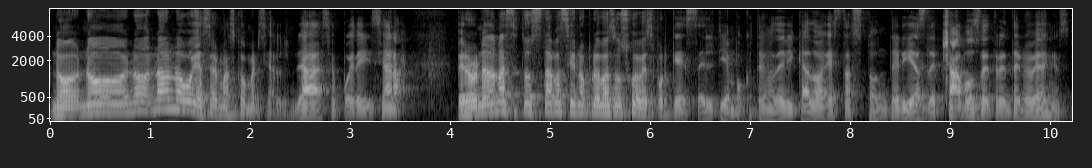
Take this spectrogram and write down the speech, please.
No, no, no, no, no voy a hacer más comercial. Ya se puede y se hará. Pero nada más, entonces estaba haciendo pruebas los jueves porque es el tiempo que tengo dedicado a estas tonterías de chavos de 39 años.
